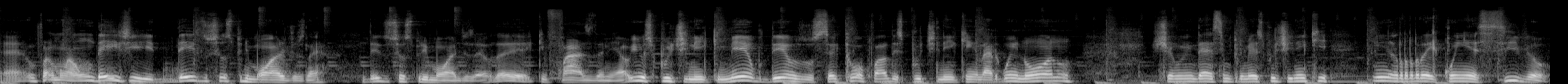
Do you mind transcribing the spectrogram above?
É, o Fórmula 1 desde, desde os seus primórdios, né? Desde os seus primórdios. É, que fase, Daniel. E o Sputnik, meu Deus do céu, que eu vou falar do Sputnik, hein? Largou em nono, chegou em décimo primeiro. Sputnik irreconhecível.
